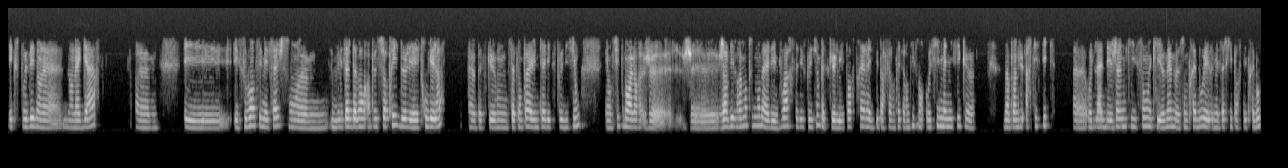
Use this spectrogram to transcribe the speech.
exposés dans la dans la gare. Euh, et, souvent ces messages sont euh, des messages d'abord un peu surpris de les trouver là euh, parce qu'on ne s'attend pas à une telle exposition. Et ensuite, bon, alors, je, je, j'invite vraiment tout le monde à aller voir cette exposition parce que les portraits réalisés par Ferrante Ferranti sont aussi magnifiques euh, d'un point de vue artistique. Euh, au-delà des jeunes qui y sont et qui eux-mêmes sont très beaux et le message qu'ils portent est très beau,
